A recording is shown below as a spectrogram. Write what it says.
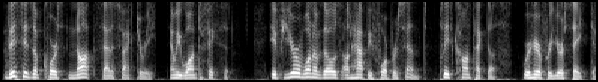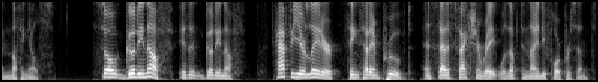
This is, of course, not satisfactory, and we want to fix it. If you're one of those unhappy 4%, please contact us. We're here for your sake and nothing else. So, good enough isn't good enough. Half a year later, things had improved, and satisfaction rate was up to 94%.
